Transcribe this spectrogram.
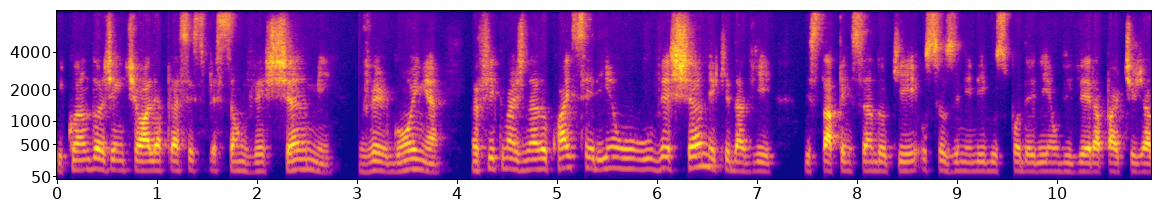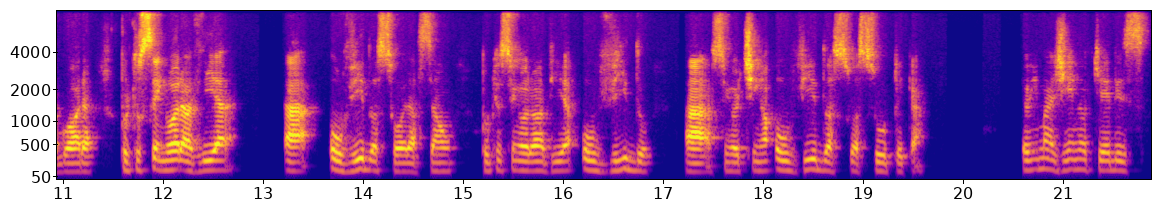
E quando a gente olha para essa expressão vexame, vergonha, eu fico imaginando quais seriam o vexame que Davi está pensando que os seus inimigos poderiam viver a partir de agora, porque o Senhor havia ah, ouvido a sua oração, porque o Senhor havia ouvido, ah, o Senhor tinha ouvido a sua súplica. Eu imagino que eles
